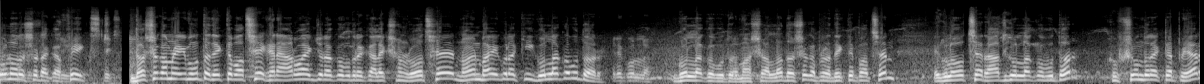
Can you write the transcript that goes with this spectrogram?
পনেরোশো টাকা ফিক্সড দর্শক আমরা এই মুহূর্তে দেখতে পাচ্ছি এখানে আরও এক জোড়া কবুতরের কালেকশন রয়েছে। নয়ন ভাই এগুলা কি গোল্লা কবুতর? গোল্লা। কবুতর মাশাআল্লাহ। দর্শক আপনারা দেখতে পাচ্ছেন এগুলো হচ্ছে রাজগোল্লা কবুতর। খুব সুন্দর একটা পেয়ার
